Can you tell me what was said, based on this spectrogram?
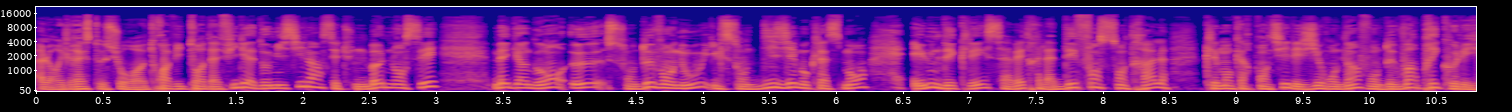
Alors ils restent sur trois victoires d'affilée à domicile, hein, c'est une bonne lancée. Mais Guingamp, eux, sont devant nous. Ils sont dixième au classement. Et une des clés, ça va être la défense centrale. Clément Carpentier, les Girondins vont devoir bricoler.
